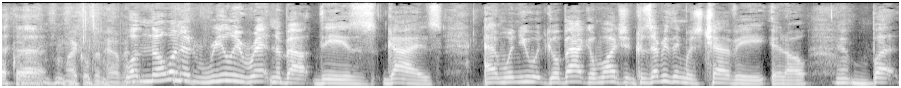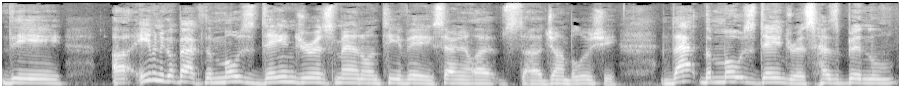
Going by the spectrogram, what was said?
know, clearly, Michael's in heaven. Well, no one had really written about these guys, and when you would go back and watch it, because everything was Chevy, you know, but the uh, even to go back, the most dangerous man on TV, Saturday Night Live's uh, John Belushi, that the most dangerous has been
